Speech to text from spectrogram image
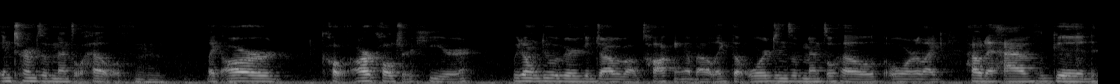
in terms of mental health. Mm-hmm. Like our our culture here, we don't do a very good job about talking about like the origins of mental health or like how to have good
